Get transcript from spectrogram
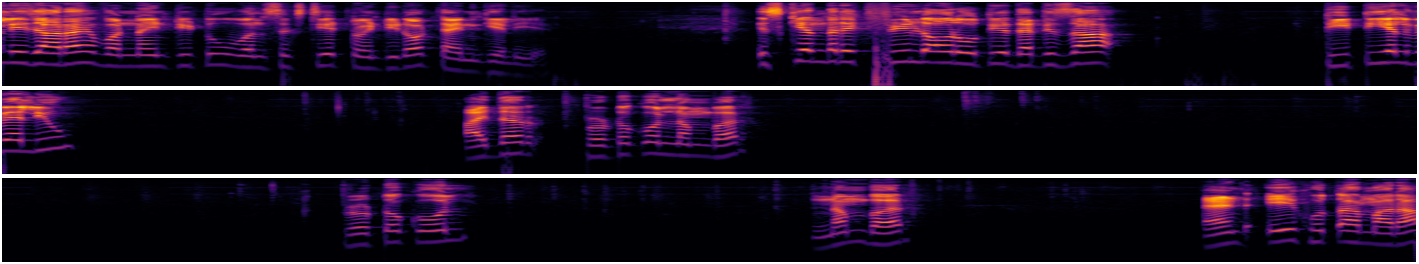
लिए जा रहा है? 192.168 20.10 के लिए। इसके अंदर एक फ़ील्ड और होती है that is a TTL value either protocol number protocol number and एक होता है हमारा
